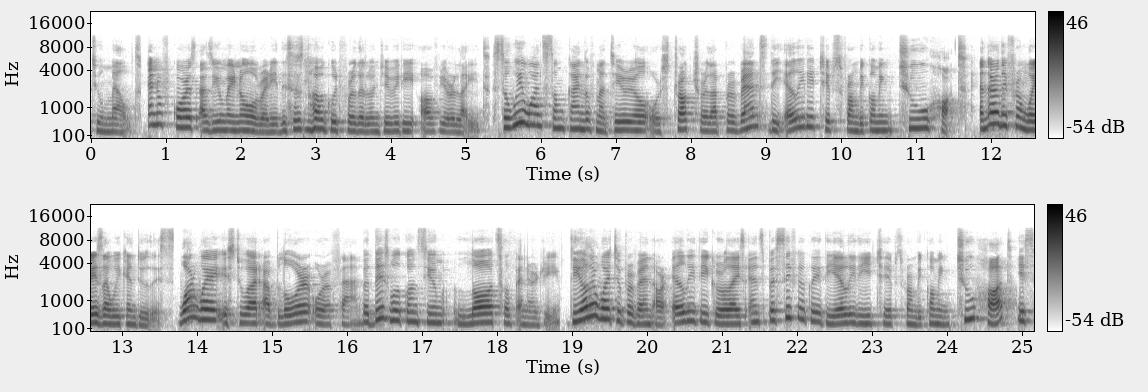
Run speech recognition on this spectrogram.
to melt. And of course, as you may know already, this is not good for the longevity of your light. So we want some kind of material or structure that prevents the LED chips from becoming too hot. And there are different ways that we can do this. One way is to add a blower or a fan, but this will consume lots of energy. The other way to prevent our LED grow lights and specifically the LED chips from becoming too hot is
